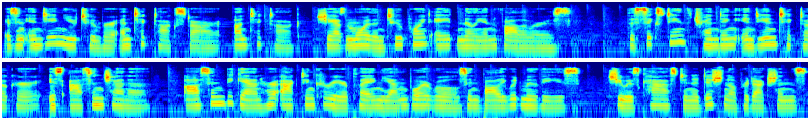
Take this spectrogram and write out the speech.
is an Indian YouTuber and TikTok star. On TikTok, she has more than 2.8 million followers. The 16th trending Indian TikToker is Ahsaas Channa. Ahsaas began her acting career playing young boy roles in Bollywood movies. She was cast in additional productions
